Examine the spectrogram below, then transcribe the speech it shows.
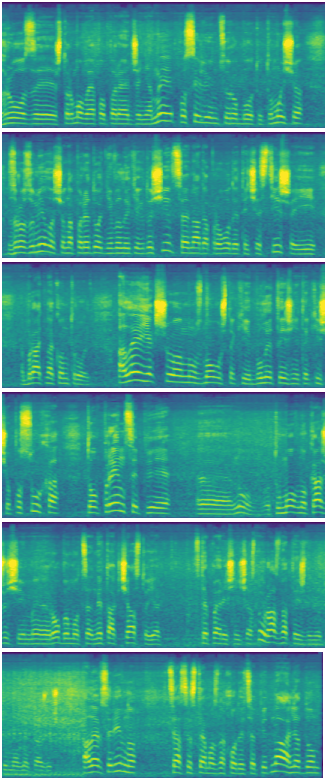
грози, штормове попередження, ми посилюємо цю роботу, тому що зрозуміло, що напередодні великих дощів це треба проводити частіше і брати на контроль. Але якщо ну знову ж таки були тижні такі, що посуха, то в принципі, е, ну от умовно кажучи, ми робимо це не так часто, як в теперішній час, ну раз на тиждень, от умовно кажучи. Але все рівно ця система знаходиться під наглядом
